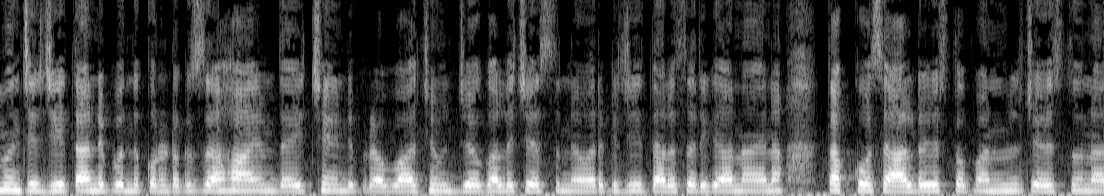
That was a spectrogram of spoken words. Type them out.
మంచి జీతాన్ని పొందుకున్నట్టుకు సహాయం దయచేయండి ప్రభా. ఉద్యోగాలు చేస్తున్న వారికి జీతాలు సరిగా నాయన తక్కువ శాలరీస్తో పనులు చేస్తూ నా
